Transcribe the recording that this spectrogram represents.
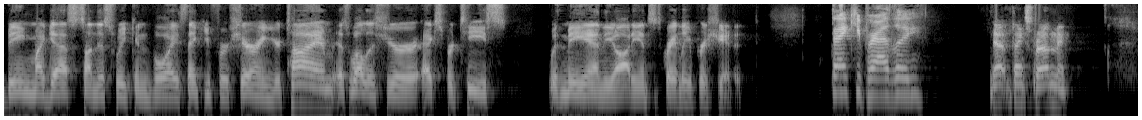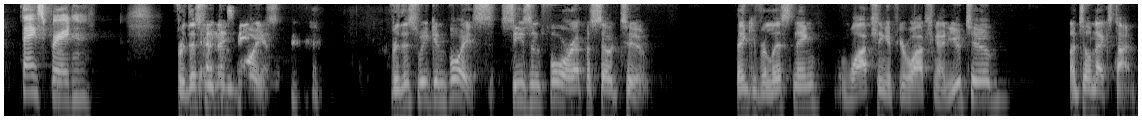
being my guests on This Week in Voice. Thank you for sharing your time as well as your expertise with me and the audience. It's greatly appreciated. Thank you, Bradley. Yeah, thanks for having me. Thanks, Braden. For This yeah, Week nice in Voice. for This Week in Voice, Season 4, Episode 2. Thank you for listening, watching if you're watching on YouTube. Until next time.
